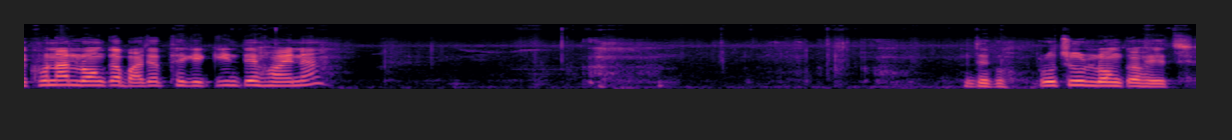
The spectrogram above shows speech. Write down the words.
এখন আর লঙ্কা বাজার থেকে কিনতে হয় না। দেখো, প্রচুর লঙ্কা হয়েছে।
